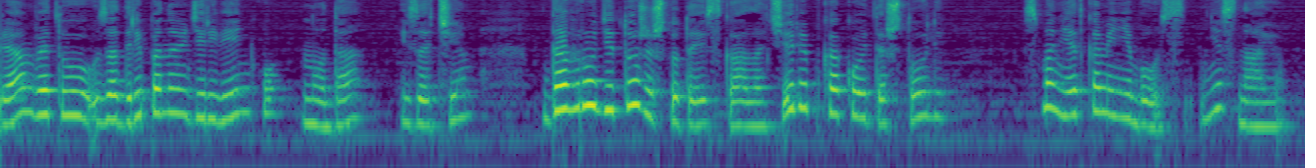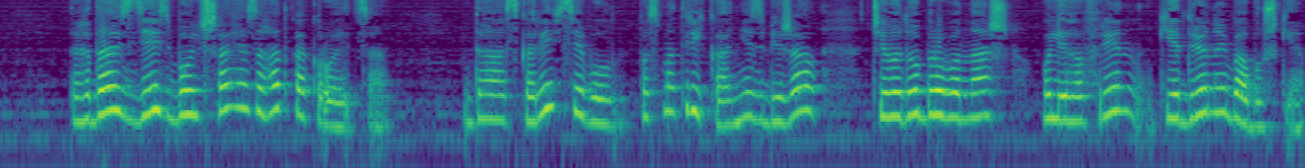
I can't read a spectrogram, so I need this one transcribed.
Прям в эту задрипанную деревеньку? Ну да. И зачем? Да вроде тоже что-то искала. Череп какой-то, что ли? С монетками, небось. Не знаю. Тогда здесь большая загадка кроется. Да, скорее всего. Посмотри-ка, не сбежал, чего доброго наш олигофрен к ядреной бабушке.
